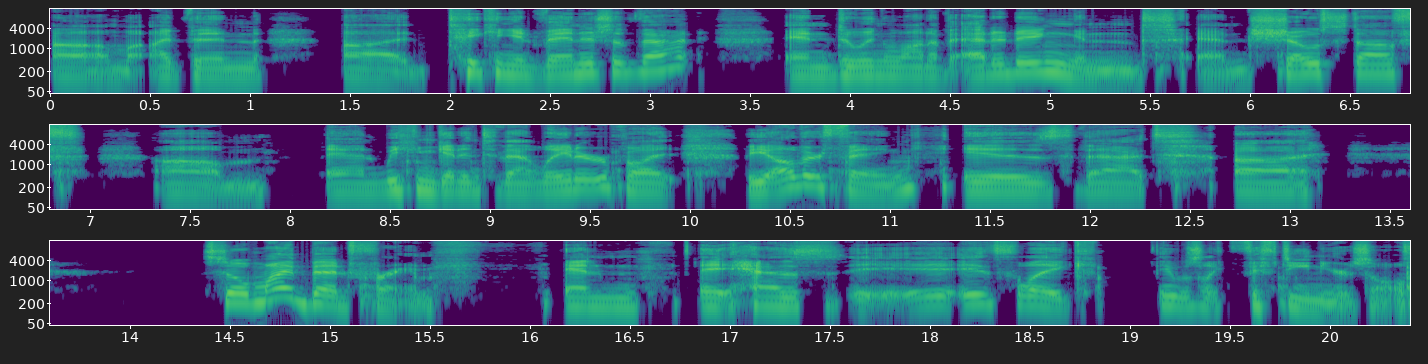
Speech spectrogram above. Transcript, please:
um, I've been uh, taking advantage of that and doing a lot of editing and and show stuff. Um, and we can get into that later. But the other thing is that uh, so my bed frame, and it has it's like it was like 15 years old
